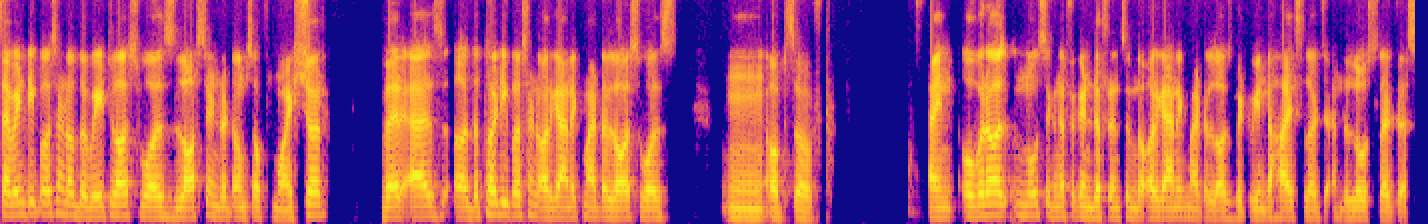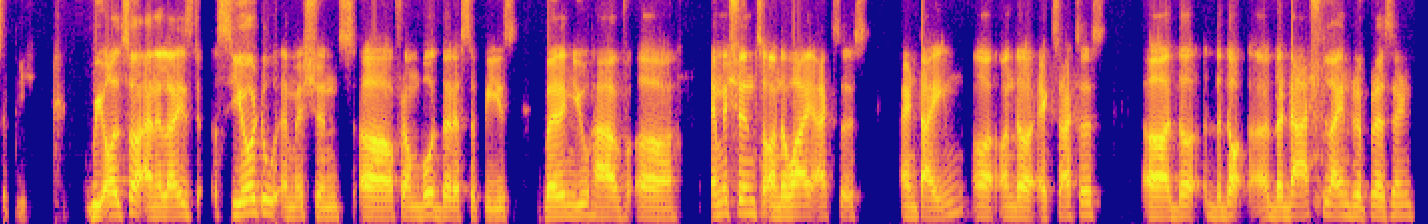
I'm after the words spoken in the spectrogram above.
70% of the weight loss was lost in the terms of moisture, whereas uh, the 30% organic matter loss was um, observed. And overall, no significant difference in the organic matter loss between the high sludge and the low sludge recipe. We also analyzed CO2 emissions uh, from both the recipes, wherein you have uh, emissions on the y-axis and time uh, on the x-axis, uh, the the uh, the dashed line represent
